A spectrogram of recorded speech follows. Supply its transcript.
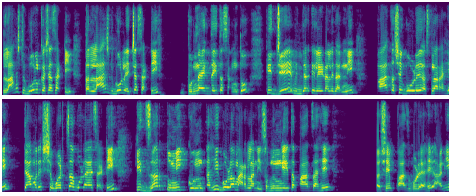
लास्ट गोल कशासाठी? तर लास्ट गोल याच्यासाठी पुन्हा एकदा इथं सांगतो की जे विद्यार्थी लेट आले त्यांनी पाच असे गोळे असणार आहे. त्यामध्ये शेवटचा गोळा यासाठी की जर तुम्ही कोणताही गोळा मारला नाही समजून घ्या इथं पाच आहे. असे पाच गोळे आहे. आणि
